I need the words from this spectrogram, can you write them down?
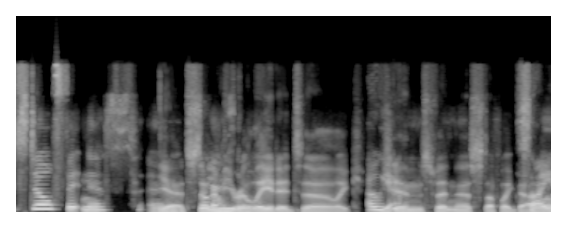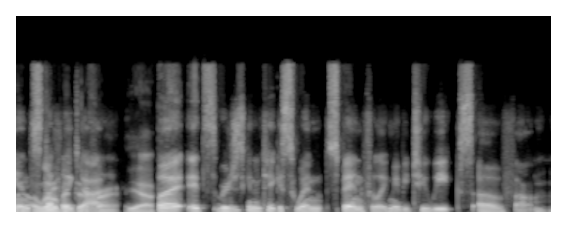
still fitness. And yeah, it's still gonna be related to like Oh, yeah. gyms, fitness, stuff like that. Science, a little bit like that. different. Yeah. But it's we're just gonna take a swin spin for like maybe two weeks of um,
